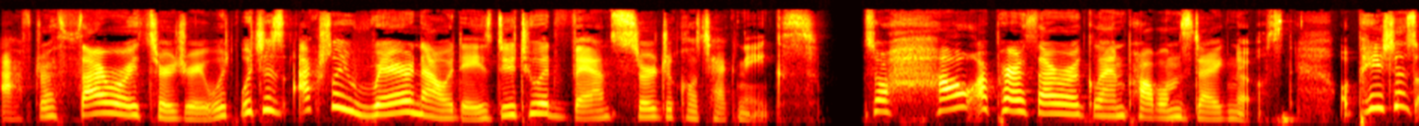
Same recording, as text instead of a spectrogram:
after thyroid surgery, which, which is actually rare nowadays due to advanced surgical techniques. So, how are parathyroid gland problems diagnosed? Well, patients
